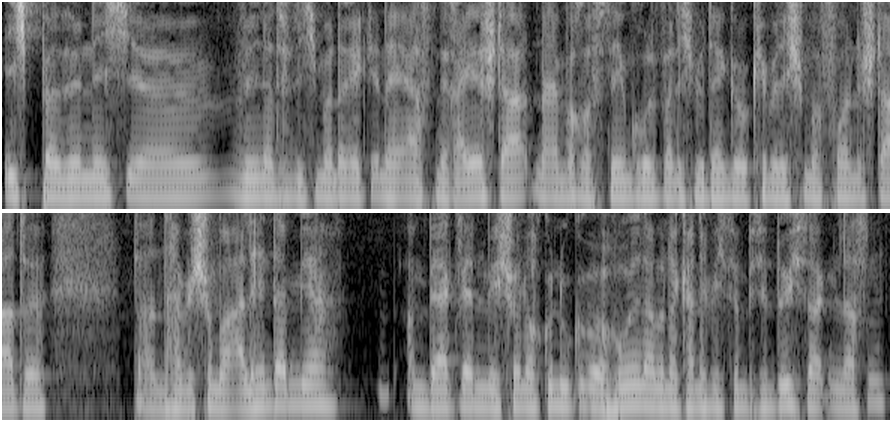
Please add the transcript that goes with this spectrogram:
ich persönlich äh, will natürlich immer direkt in der ersten Reihe starten, einfach aus dem Grund, weil ich mir denke, okay, wenn ich schon mal vorne starte, dann habe ich schon mal alle hinter mir. Am Berg werden mich schon noch genug überholen, aber dann kann ich mich so ein bisschen durchsacken lassen.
